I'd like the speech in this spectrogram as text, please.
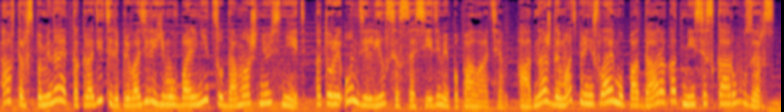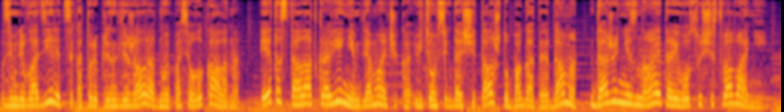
Автор вспоминает, как родители привозили ему в больницу домашнюю снедь, которой он делился с соседями по палате. А однажды мать принесла ему подарок от миссис Карузерс, землевладелицы, которой принадлежал родной поселок Алана. Это стало откровением для мальчика, ведь он всегда считал, что богатая дама даже не знает о его существовании.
